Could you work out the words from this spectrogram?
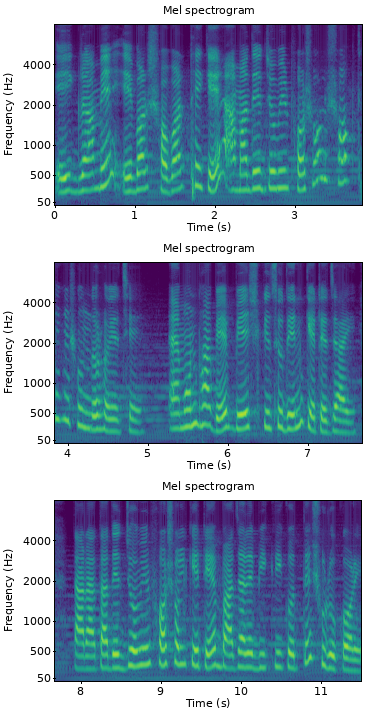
এই গ্রামে এবার সবার থেকে আমাদের জমির ফসল সব থেকে সুন্দর হয়েছে। এমনভাবে বেশ কিছুদিন কেটে যায়। তারা তাদের জমির ফসল কেটে বাজারে বিক্রি করতে শুরু করে।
